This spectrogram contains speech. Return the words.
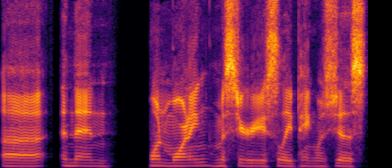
Uh, and then one morning, mysteriously, penguins just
